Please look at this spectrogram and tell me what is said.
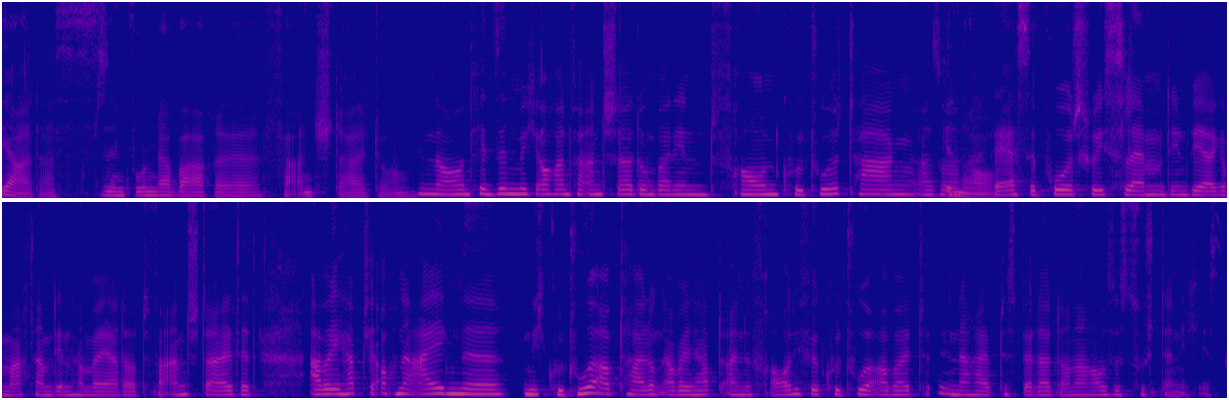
Ja, das sind wunderbare Veranstaltungen. Genau, und ich entsinne mich auch an Veranstaltungen bei den Frauenkulturtagen. Also Genau. der erste Poetry Slam, den wir ja gemacht haben, den haben wir ja dort veranstaltet. Aber ihr habt ja auch eine eigene, nicht Kulturabteilung, aber ihr habt eine Frau, die für Kulturarbeit innerhalb des Belladonna Hauses zuständig ist.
